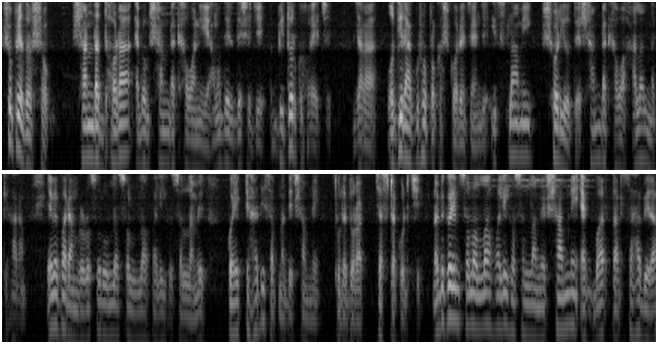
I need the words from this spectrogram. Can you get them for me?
সুপ্রিয় দর্শক, সান্ডা ধরা এবং সান্ডা খাওয়া নিয়ে আমাদের দেশে যে বিতর্ক হয়েছে যারা অধীর আগ্রহ প্রকাশ করেছেন যে ইসলামিক শরীয়তে সান্ডা খাওয়া হালাল নাকি হারাম, এ ব্যাপারে আমরা রসুল্লাহ সাল্লাহ আলী হোসাল্লামের কয়েকটি হাদিস আপনাদের সামনে তুলে ধরার চেষ্টা করছি। নবী করিম সাল্লাহ আলী হোসাল্লামের সামনে একবার তার সাহাবিরা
